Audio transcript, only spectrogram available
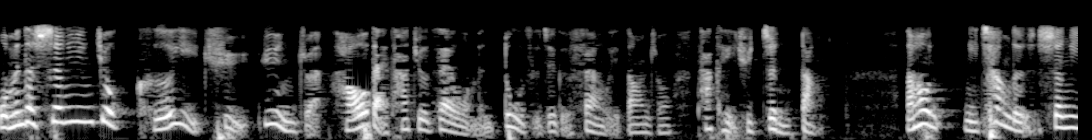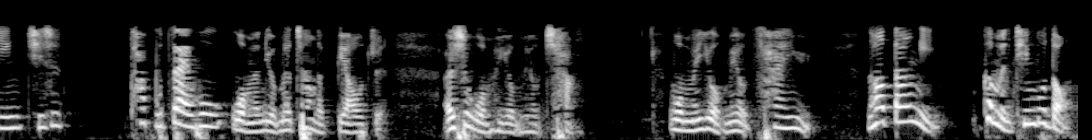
我们的声音就可以去运转，好歹它就在我们肚子这个范围当中，它可以去震荡。然后你唱的声音，其实它不在乎我们有没有唱的标准，而是我们有没有唱，我们有没有参与。然后当你根本听不懂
